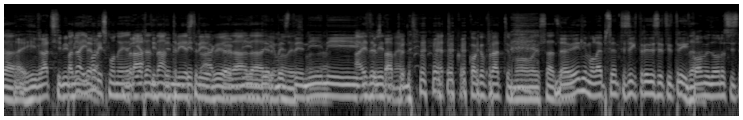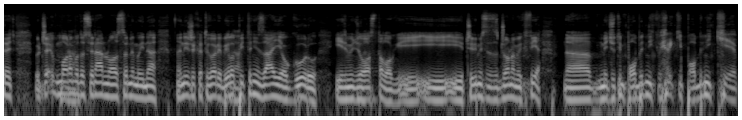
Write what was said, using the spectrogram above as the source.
Da. da I vratite mi Pa da, imali smo na jedan dan 33 bio, da, da, imali smo. Nini da. Ajde vidimo, eto, eto, koga pratimo ovaj sad. Da vidimo Lab 76-33, da. kome da donosi sreću. Moramo da. da se naravno osvrnemo i na, na niže kategorije. Bilo da. pitanje za Aje Oguru između da. ostalog i, i, i čini mi se za Johna McFee-a. Uh, međutim, pobednik, veliki pobednik je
